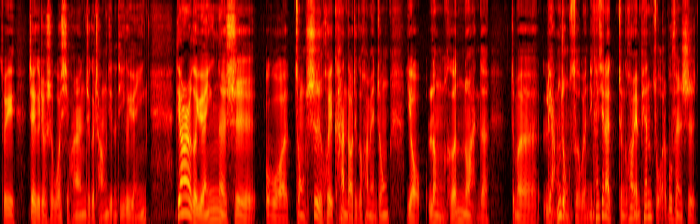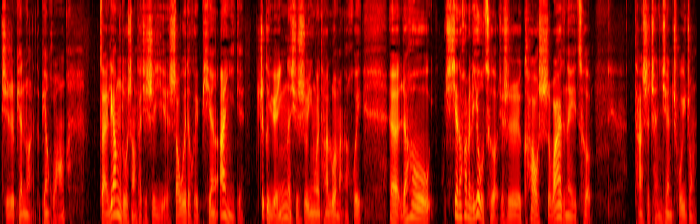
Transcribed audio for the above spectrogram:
所以这个就是我喜欢这个场景的第一个原因。第二个原因呢，是我总是会看到这个画面中有冷和暖的这么两种色温。你看现在整个画面偏左的部分是其实偏暖的，偏黄，在亮度上它其实也稍微的会偏暗一点。这个原因呢，其实就因为它落满了灰，呃，然后。现在画面的右侧就是靠室外的那一侧，它是呈现出一种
